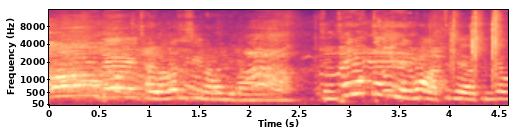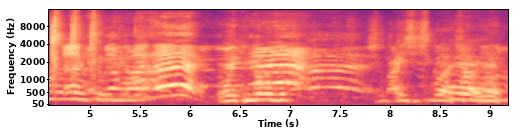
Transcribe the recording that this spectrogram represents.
어, 네, 잘 막아주시기 바랍니다. 지금 체력적이 된 것 같은데요, 김정근 선수는요. 예, 김경호 선수 지금 많이 지친 것 같죠? 네.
